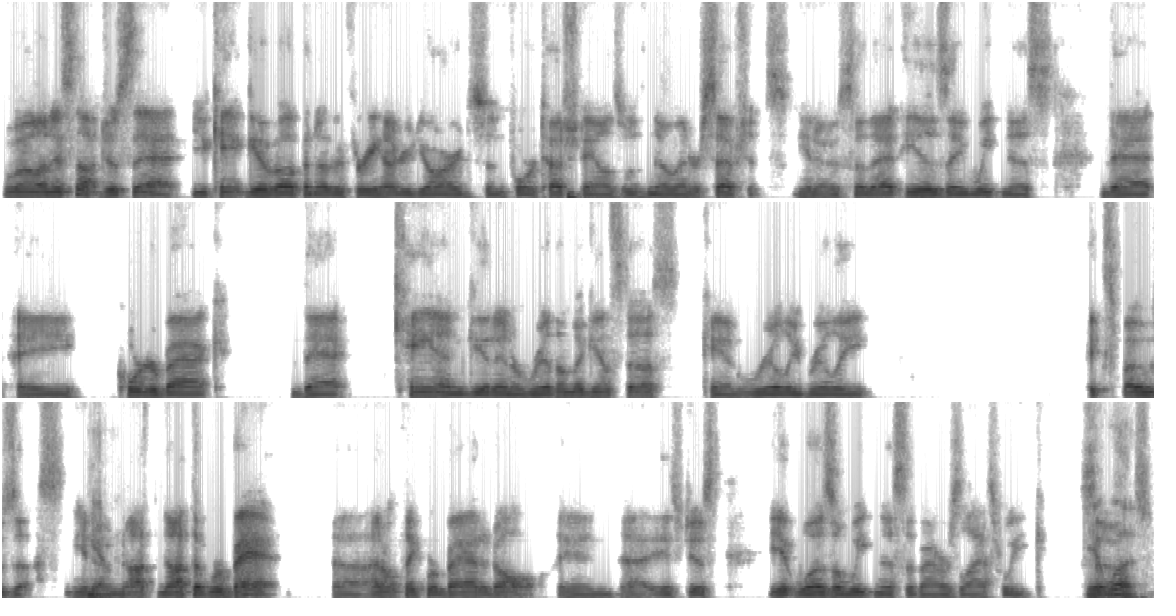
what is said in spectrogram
Well, and it's not just that. You can't give up another 300 yards and four touchdowns with no interceptions, you know. So that is a weakness that a quarterback that can get in a rhythm against us can really really expose us, you know, yeah. not not that we're bad. Uh, I don't think we're bad at all. And uh, it's just it was a weakness of ours last week. So it was.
